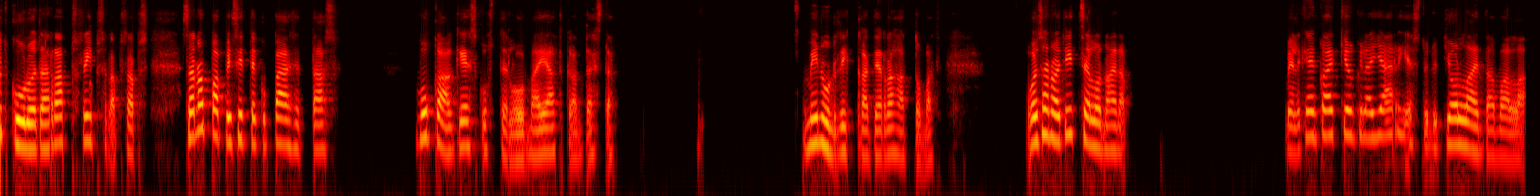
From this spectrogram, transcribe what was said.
Nyt kuuluu jotain raps, rips, raps, raps. Sano papi sitten, kun pääset taas mukaan keskusteluun, mä jatkan tästä minun rikkaat ja rahattomat. Voi sanoa, että itsellä on aina, melkein kaikki on kyllä järjestynyt jollain tavalla,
